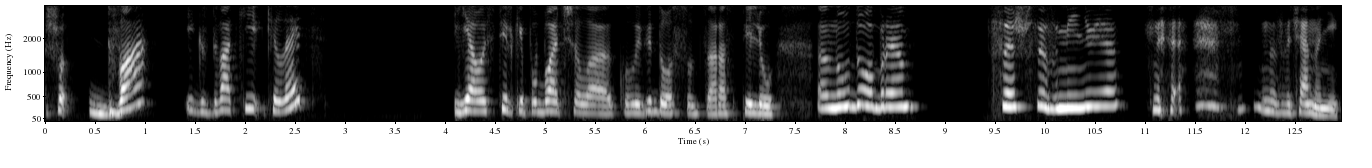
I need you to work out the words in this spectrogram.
Що, 2? Х2 кілець? Я ось тільки побачила, коли відос от зараз пілю. Е, Ну, добре, це ж все змінює. Ну, Звичайно, ні.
